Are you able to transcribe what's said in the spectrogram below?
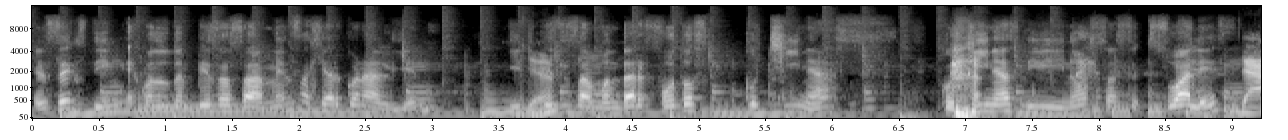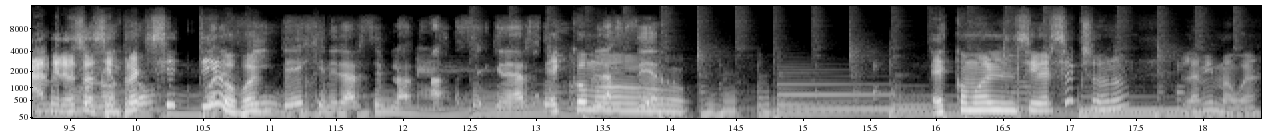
El sexting es cuando tú empiezas a mensajear con alguien y Ya. empiezas a mandar fotos cochinas, cochinas, dividinosas, sexuales. Ya, pero eso siempre ha existido, pues. fin de generarse, pla- ah, generarse Es como. placer. Es como el cibersexo, ¿no? La misma wea.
